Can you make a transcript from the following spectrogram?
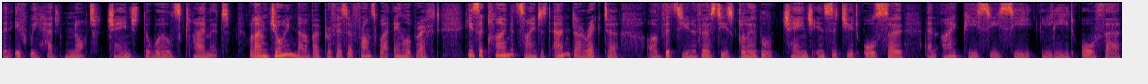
than if we had not changed the world's climate. Well, I'm joined now by Professor Francois Engelbrecht. He's a climate scientist and director of Wits University's Global Change Institute, also an IPCC lead author.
